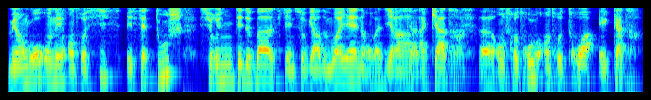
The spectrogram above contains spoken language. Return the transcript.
Mais en gros, on est entre 6 et 7 touches. Sur une unité de base qui a une sauvegarde moyenne, on va dire à, Quatre. à 4, Ouais. euh, on se retrouve entre 3 et 4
